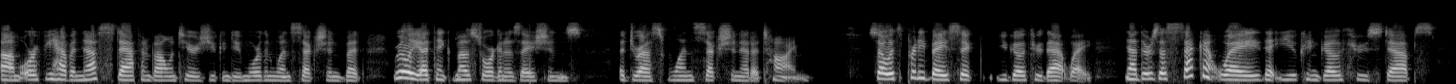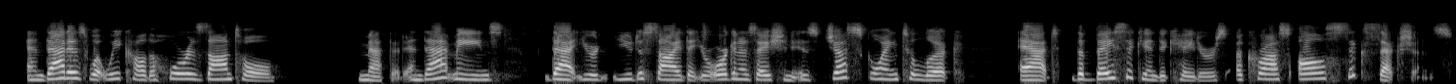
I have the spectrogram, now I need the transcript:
um, or if you have enough staff and volunteers, you can do more than one section. But really, I think most organizations address one section at a time. So it's pretty basic. You go through that way. Now, there's a second way that you can go through steps, and that is what we call the horizontal method. And that means that you you decide that your organization is just going to look at the basic indicators across all six sections.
